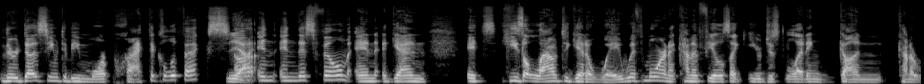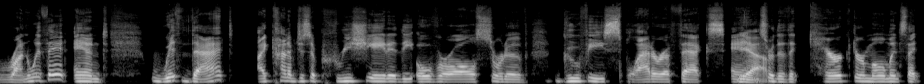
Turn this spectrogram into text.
there does seem to be more practical effects uh, yeah. uh, in in this film. And again, it's he's allowed to get away with more, and it kind of feels like you're just letting Gunn kind of run with it. And with that, I kind of just appreciated the overall sort of goofy splatter effects and yeah. sort of the character moments that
